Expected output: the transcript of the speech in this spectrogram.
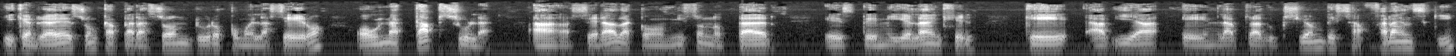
y que en realidad es un caparazón duro como el acero o una cápsula acerada, como me hizo notar este Miguel Ángel, que había en la traducción de Safransky,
